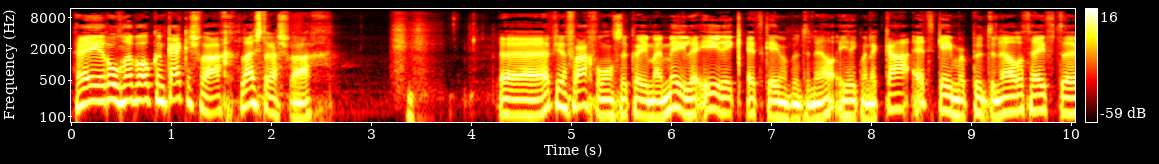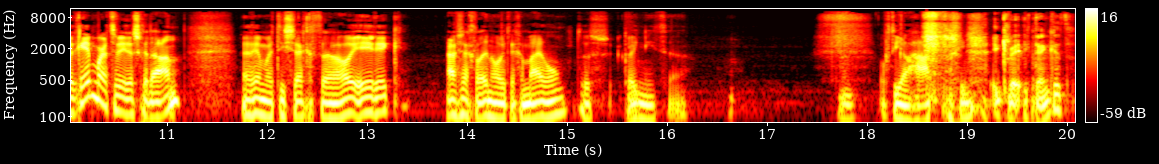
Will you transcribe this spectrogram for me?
hey Ron, we hebben ook een kijkersvraag, luisteraarsvraag. Eh, heb je een vraag voor ons, dan kun je mij mailen. erik.gamer.nl Erik met een k.gamer.nl Dat heeft eh, Rimmert weer eens gedaan. En Rimmert die zegt, eh, hoi Erik. Hij zegt alleen hoi tegen mij, Ron. Dus ik weet niet of hij jou haat misschien. Ik, weet, ik denk het.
